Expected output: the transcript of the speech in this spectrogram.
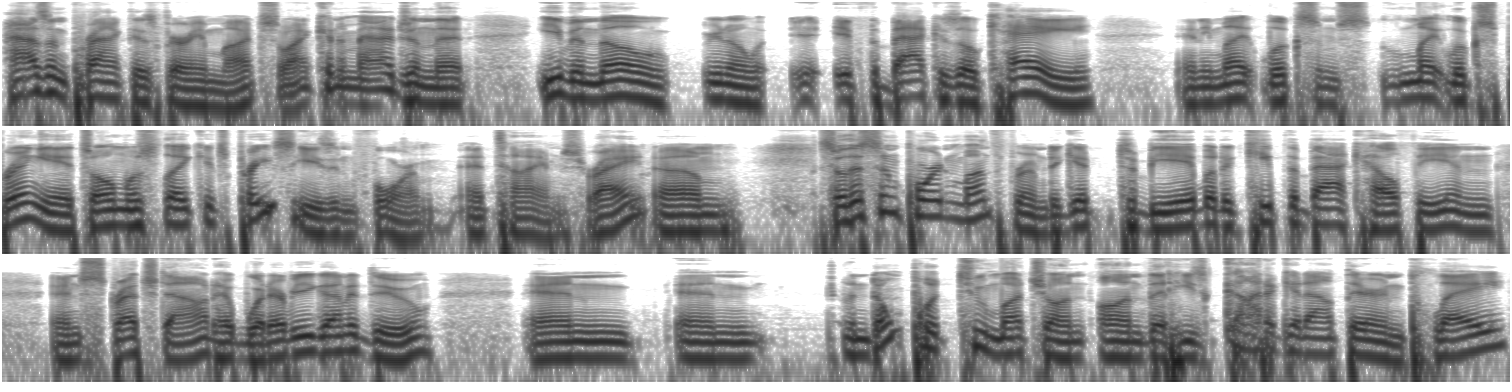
Hasn't practiced very much. So I can imagine that even though you know, if the back is okay and he might look some might look springy. It's almost like it's preseason for him at times, right? Um, so this is an important month for him to get to be able to keep the back healthy and and stretched out. Whatever you got to do, and and and don't put too much on on that. He's got to get out there and play.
